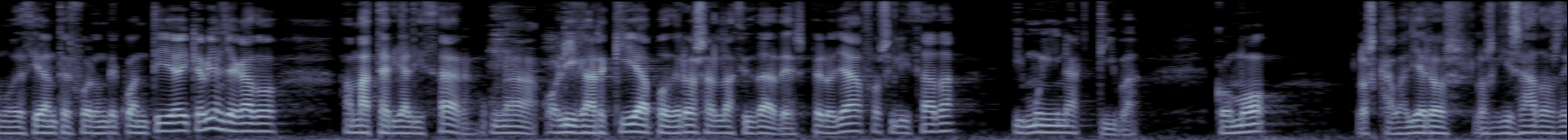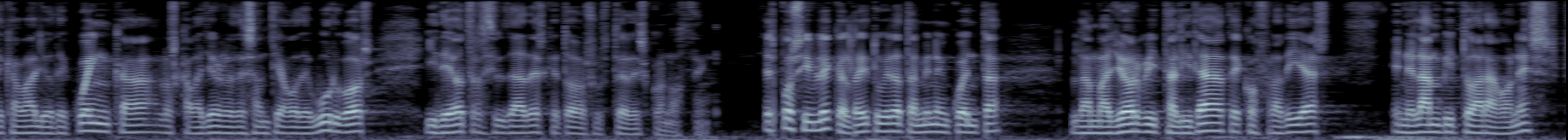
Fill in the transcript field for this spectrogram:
como decía antes, fueron de cuantía y que habían llegado a materializar una oligarquía poderosa en las ciudades, pero ya fosilizada y muy inactiva como los caballeros, los guisados de caballo de Cuenca, los caballeros de Santiago de Burgos y de otras ciudades que todos ustedes conocen. Es posible que el rey tuviera también en cuenta la mayor vitalidad de cofradías en el ámbito aragonés,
